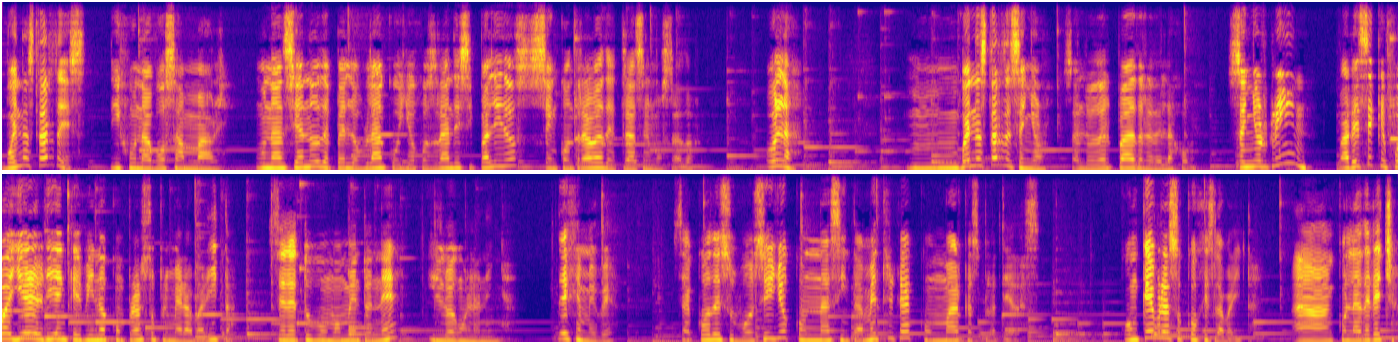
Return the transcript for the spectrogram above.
Buenas tardes, dijo una voz amable. Un anciano de pelo blanco y ojos grandes y pálidos se encontraba detrás del mostrador. Hola. Mm, buenas tardes, señor, saludó el padre de la joven. Señor Green, parece que fue ayer el día en que vino a comprar su primera varita. Se detuvo un momento en él y luego en la niña. Déjeme ver. Sacó de su bolsillo con una cinta métrica con marcas plateadas. ¿Con qué brazo coges la varita? Ah, con la derecha.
